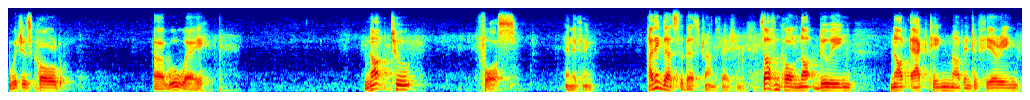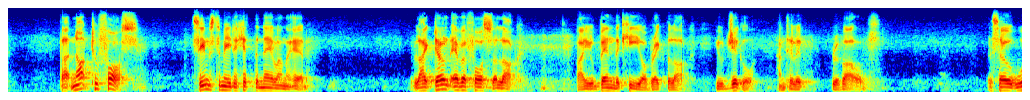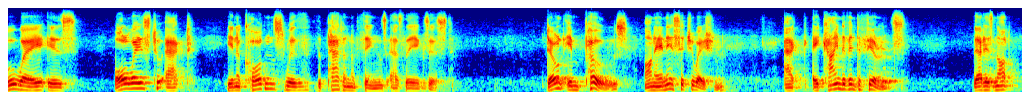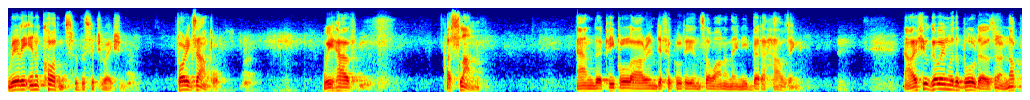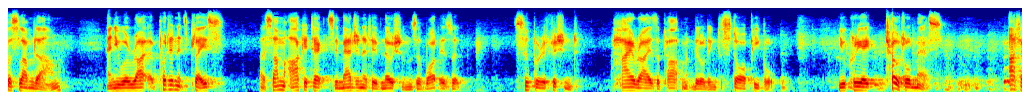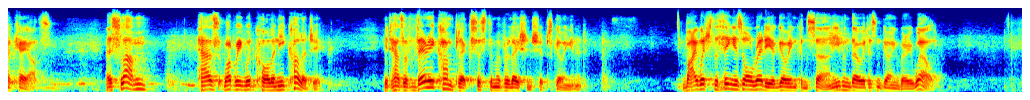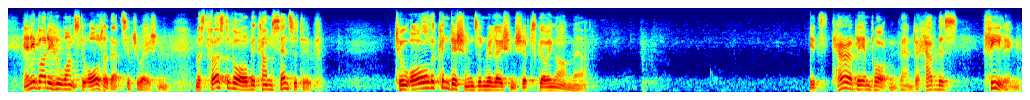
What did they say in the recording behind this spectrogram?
which is called uh, Wu Wei, not to force anything. I think that's the best translation. It's often called not doing not acting, not interfering, but not to force, seems to me to hit the nail on the head. Like, don't ever force a lock, or you bend the key or break the lock. You jiggle until it revolves. So, Wu Wei is always to act in accordance with the pattern of things as they exist. Don't impose on any situation a, a kind of interference that is not really in accordance with the situation. For example, we have a slum, and uh, people are in difficulty and so on, and they need better housing. Now, if you go in with a bulldozer and knock the slum down, and you will put in its place uh, some architect's imaginative notions of what is a super efficient high rise apartment building to store people, you create total mess, utter chaos. A slum has what we would call an ecology. It has a very complex system of relationships going in it, by which the thing is already a going concern, even though it isn't going very well. Anybody who wants to alter that situation must first of all become sensitive to all the conditions and relationships going on there. It's terribly important then to have this feeling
